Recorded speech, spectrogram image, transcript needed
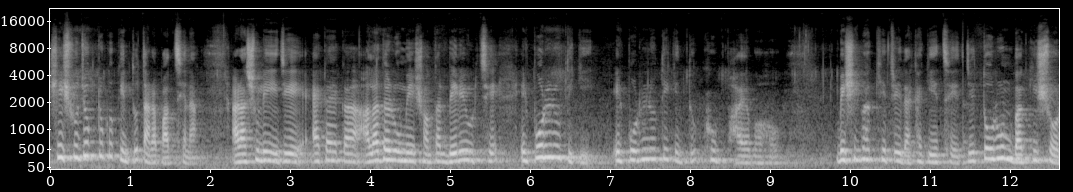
সেই সুযোগটুকু কিন্তু তারা পাচ্ছে না। আর আসলে এই যে একা একা আলাদা রুমে সন্তান বেড়ে উঠছে, এর পরিণতি কী? এর পরিণতি কিন্তু খুব ভয়াবহ। বেশিরভাগ ক্ষেত্রেই দেখা গিয়েছে যে তরুণ বা কিশোর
